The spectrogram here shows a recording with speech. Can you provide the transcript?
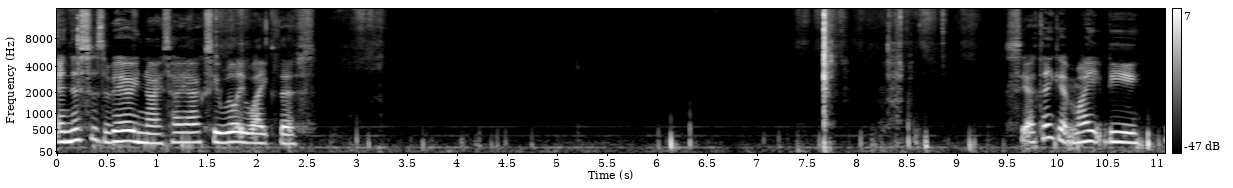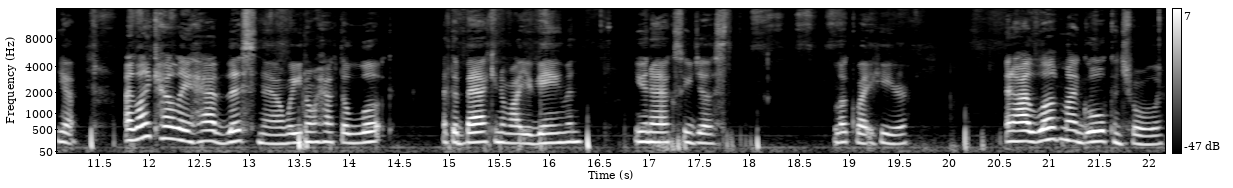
And this is very nice. I actually really like this. See, I think it might be, yeah. I like how they have this now, where you don't have to look at the back, you know, while you're gaming. You can actually just look right here. And I love my gold controller.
